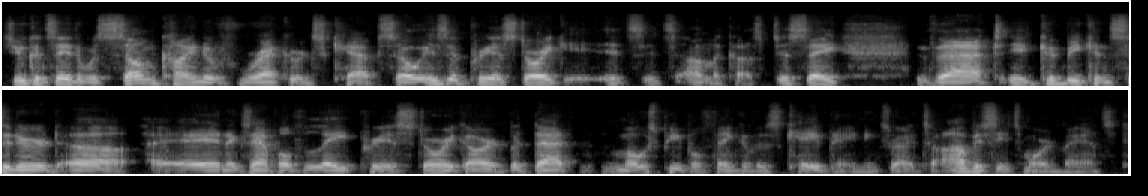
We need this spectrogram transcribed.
So you could say there was some kind of records kept. So is it prehistoric? It's it's on the cusp. Just say that it could be considered uh, an example of late prehistoric art, but that most people think of as cave paintings, right? So obviously it's more advanced.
